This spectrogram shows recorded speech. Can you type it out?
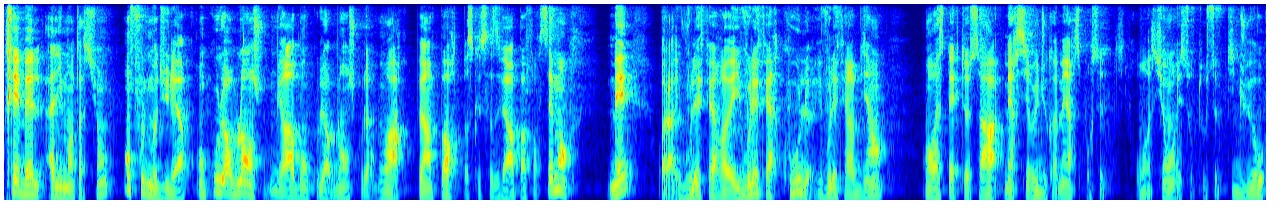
Très belle alimentation en full modulaire, en couleur blanche. On dira, bon, couleur blanche, couleur noire, peu importe, parce que ça se verra pas forcément. Mais voilà, il voulait faire, il voulait faire cool, il voulait faire bien on respecte ça. Merci Rue du Commerce pour cette petite promotion et surtout ce petit duo.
